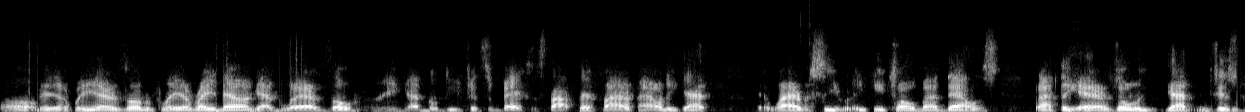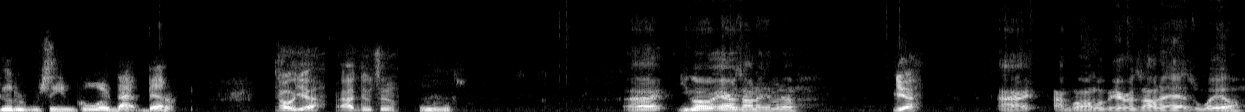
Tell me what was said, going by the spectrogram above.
Oh man, but Arizona playing right now, I gotta go Arizona. They ain't got no defensive backs to stop that firepower they got at wide receiver. They keep talking about Dallas, but I think Arizona got just good a receiving core, if not better. Oh yeah, I do too. Mm. All right. You go with Arizona, M&M? Yeah. All right. I'm going with Arizona as well.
